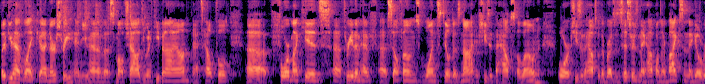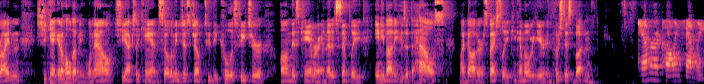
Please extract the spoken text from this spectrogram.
but if you have like a nursery and you have a small child you want to keep an eye on, that's helpful. Uh, four of my kids, uh, three of them have uh, cell phones. One still does not. If she's at the house alone or if she's at the house with her brothers and sisters and they hop on their bikes and they go riding, she can't get a hold of me. Well, now she actually can. So let me just jump to the coolest feature on this camera, and that is simply anybody who's at the house, my daughter especially, can come over here and push this button Camera calling family.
